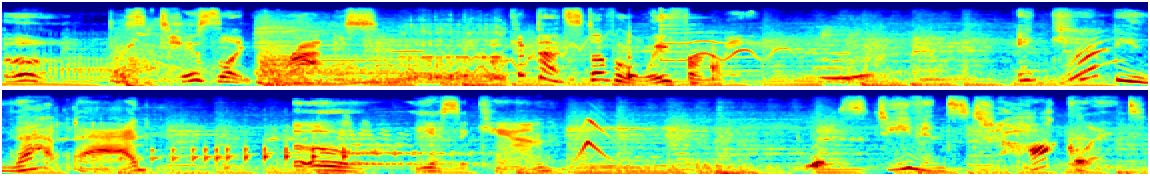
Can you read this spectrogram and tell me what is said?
Ugh, this tastes like grass. Get that stuff away from me. It can't be that bad. Oh, yes it can. Steven's chocolate.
